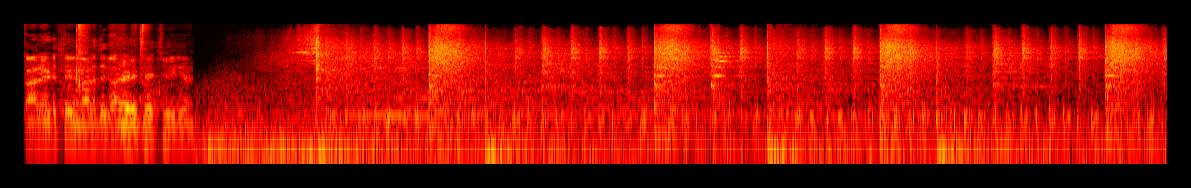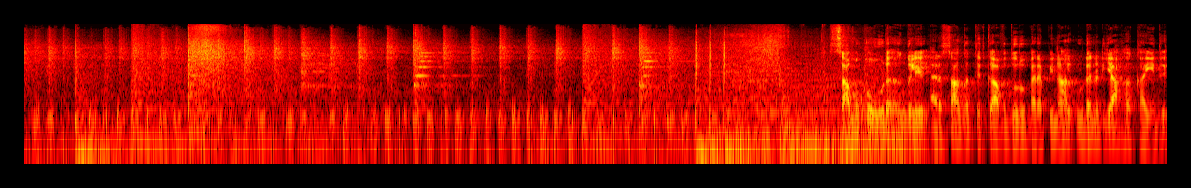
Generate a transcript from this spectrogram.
காலை எடுத்து வலது காலை எடுத்து வச்சு வீடியோ சமூக ஊடகங்களில் அரசாங்கத்திற்கு அவதூறு பரப்பினால் உடனடியாக கைது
